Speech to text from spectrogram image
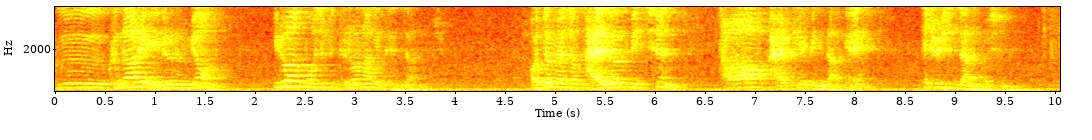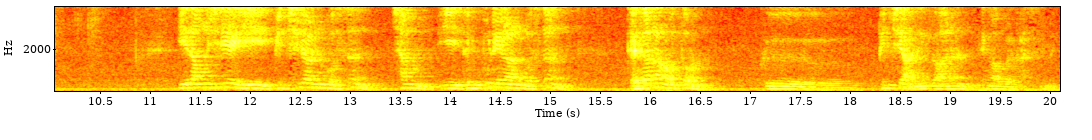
그 그날에 이르르면 이러한 모습이 드러나게 된다는 거죠. 어떤 면에서 밝은 빛은 더 밝게 빛나게 해주신다는 것입니다. 이 당시에 이 빛이라는 것은 참 이 등불이라는 것은 대단한 어떤 그 빛이 아닌가 하는 생각을 갖습니다.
